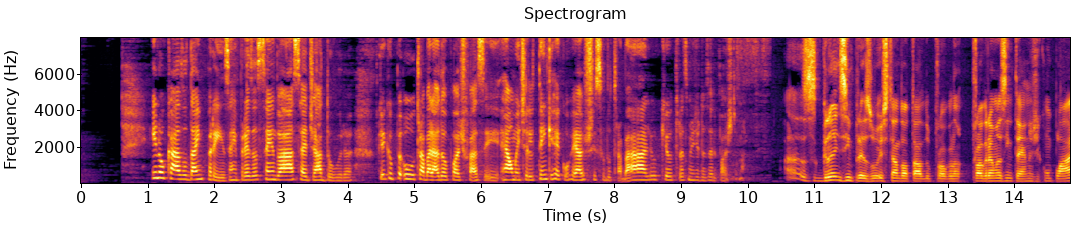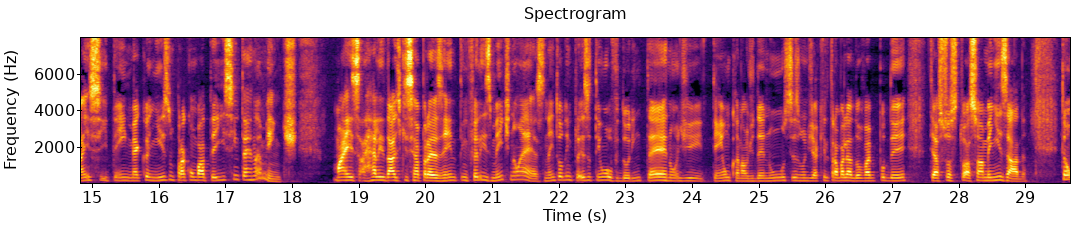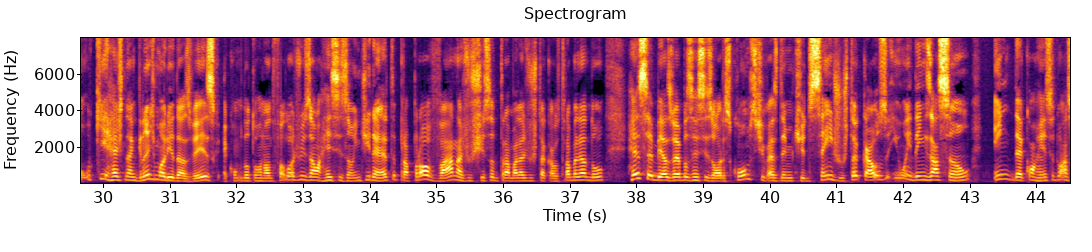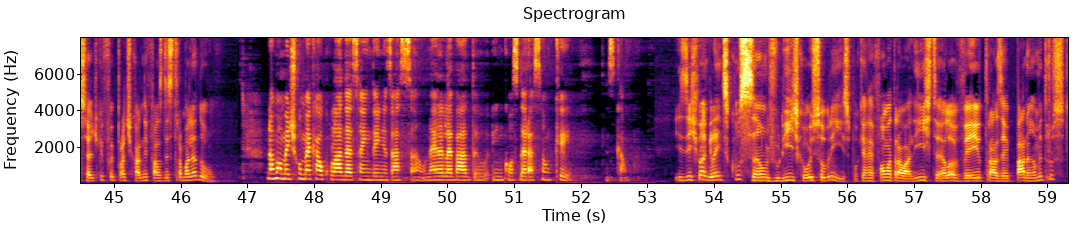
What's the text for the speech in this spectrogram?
E no caso da empresa, a empresa sendo a assediadora, o que, que o, o, trabalhador pode fazer? Realmente ele tem que recorrer à justiça do trabalho? Que outras medidas ele pode tomar? As grandes empresas hoje têm adotado programas internos de compliance e têm mecanismo para combater isso internamente. Mas a realidade que se apresenta, infelizmente, não é essa. Nem toda empresa tem um ouvidor interno, onde tem um canal de denúncias, onde aquele trabalhador vai poder ter a sua situação amenizada. Então, o que resta na grande maioria das vezes é, como o doutor Ronaldo falou, ajuizar uma rescisão indireta para provar na justiça do trabalho a justa causa do trabalhador, receber as verbas rescisórias como se tivesse demitido sem justa causa e uma indenização em decorrência do assédio que foi praticado em face desse trabalhador. Normalmente, como é calculada essa indenização? Né? É levado em consideração o quê cálculo? Existe uma grande discussão jurídica hoje sobre isso, porque a reforma trabalhista ela veio trazer parâmetros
